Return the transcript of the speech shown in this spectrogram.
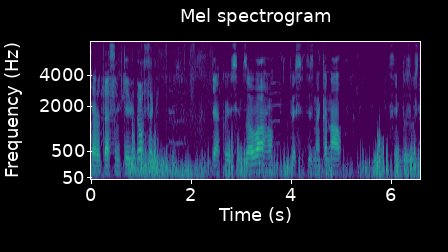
коротесенький відосик. Дякую всім за увагу. Підписуйтесь на канал. Всім до зустрічі.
